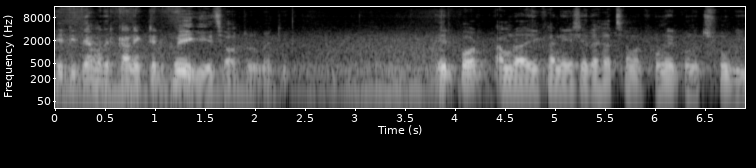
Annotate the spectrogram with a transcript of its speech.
এটিতে আমাদের কানেক্টেড হয়ে গিয়েছে অটোমেটিক এরপর আমরা এখানে এসে দেখাচ্ছে আমার ফোনের কোনো ছবি।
